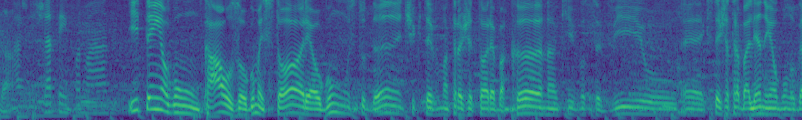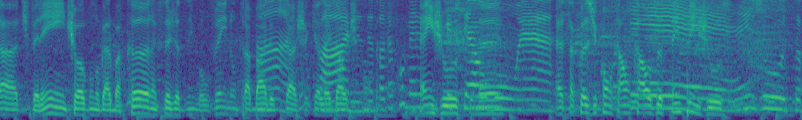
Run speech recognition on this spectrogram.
já. A gente já tem formados. E tem algum caos, alguma história, algum estudante que teve uma trajetória bacana, que você viu, é, que esteja trabalhando em algum lugar diferente ou algum lugar bacana, que esteja desenvolvendo um trabalho ah, que você acha que é legal de contar? Eu tô até com medo é injusto, né? Algum, é. Essa coisa de contar Porque um caos é sempre injusto. É injusto.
